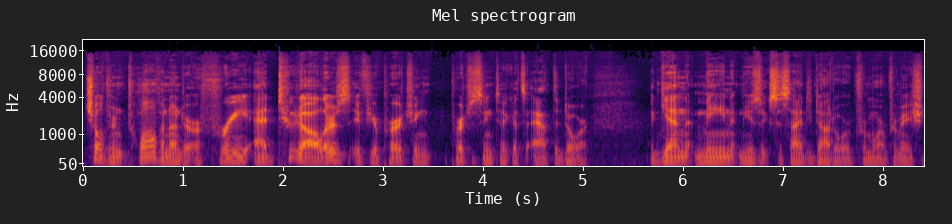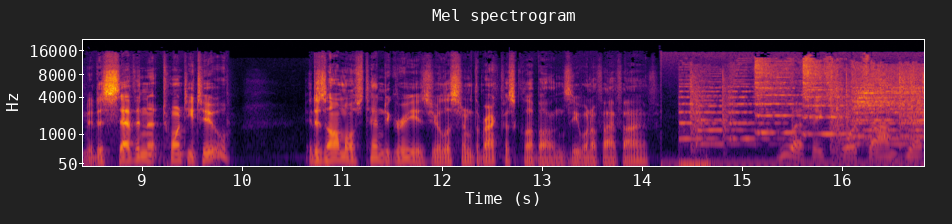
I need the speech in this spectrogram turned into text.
Children 12 and under are free. Add $2 if you're purchasing, purchasing tickets at the door. Again, mainemusicsociety.org for more information. It is 722. It is almost 10 degrees. You're listening to The Breakfast Club on Z1055. USA Sports on Jet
